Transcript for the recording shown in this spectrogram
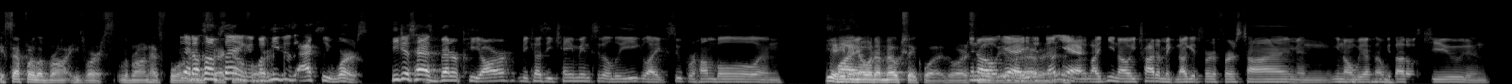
Except for LeBron, he's worse. LeBron has four. Yeah, that's what I'm saying. But he's just actually worse. He just has better PR because he came into the league like super humble and yeah, he didn't know what a milkshake was, or you know, yeah, he didn't know, yeah, like you know, he tried a McNugget for the first time, and you know, we thought we mm-hmm. thought it was cute and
